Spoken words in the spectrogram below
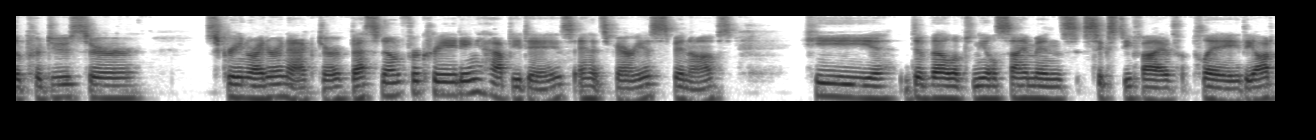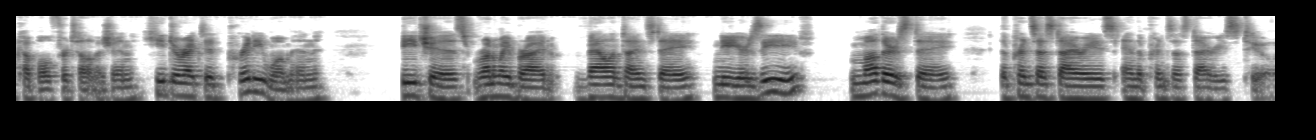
the producer, screenwriter, and actor, best known for creating Happy Days and its various spin offs. He developed Neil Simon's 65 play The Odd Couple for television. He directed Pretty Woman, Beaches, Runaway Bride, Valentine's Day, New Year's Eve, Mother's Day, The Princess Diaries, and The Princess Diaries 2.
